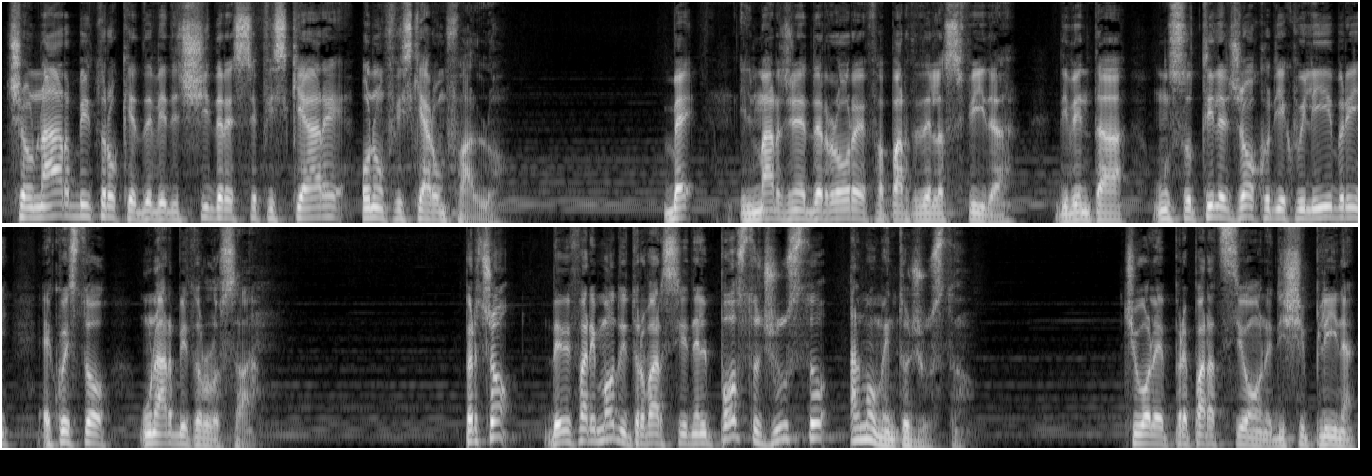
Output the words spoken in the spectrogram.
c'è un arbitro che deve decidere se fischiare o non fischiare un fallo? Beh, il margine d'errore fa parte della sfida, diventa un sottile gioco di equilibri e questo un arbitro lo sa. Perciò deve fare in modo di trovarsi nel posto giusto al momento giusto. Ci vuole preparazione, disciplina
